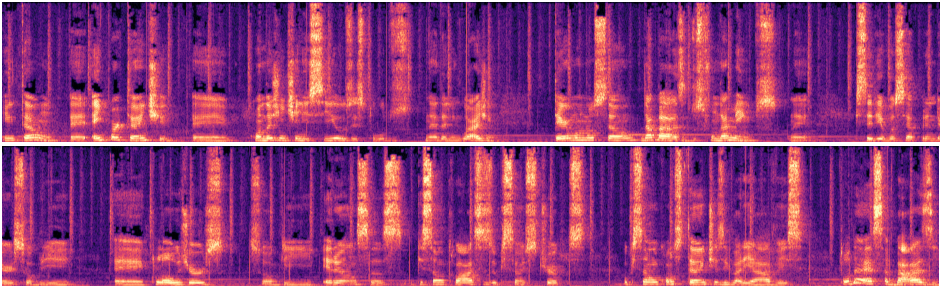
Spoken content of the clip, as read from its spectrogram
Então, é, é importante, é, quando a gente inicia os estudos né, da linguagem, ter uma noção da base, dos fundamentos, né? Que seria você aprender sobre é, closures, sobre heranças, o que são classes, o que são structs, o que são constantes e variáveis. Toda essa base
